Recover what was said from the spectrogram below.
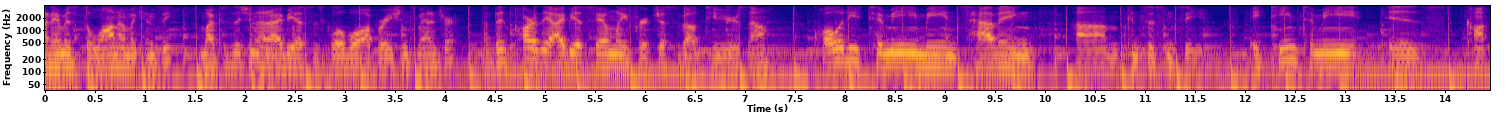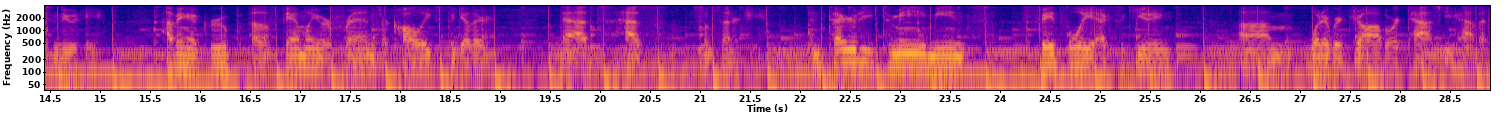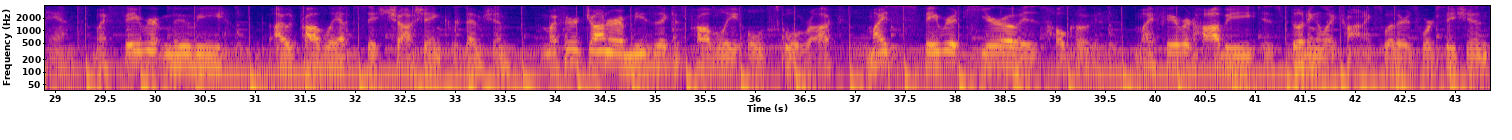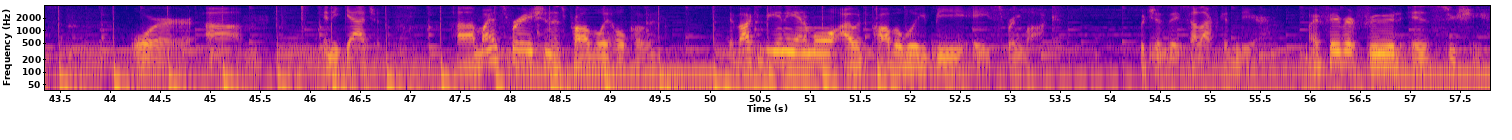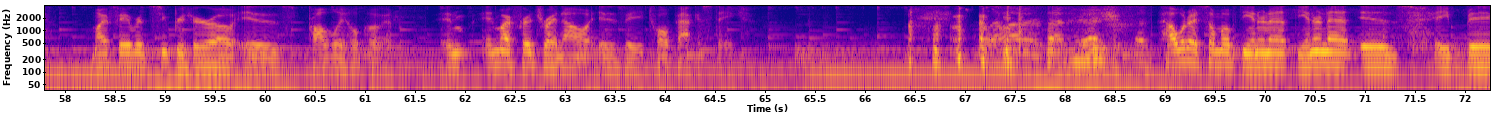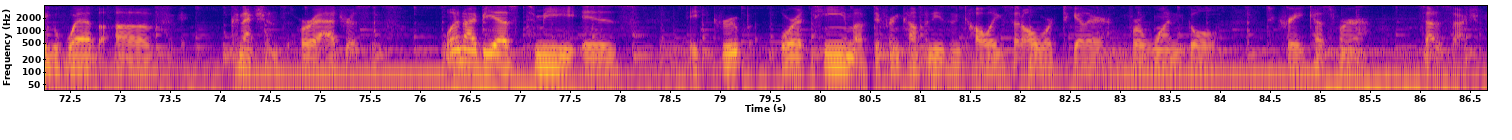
My name is Delano McKenzie. My position at IBS is Global Operations Manager. I've been part of the IBS family for just about two years now. Quality to me means having um, consistency. A team to me is continuity. Having a group of family or friends or colleagues together that has some synergy. Integrity to me means faithfully executing um, whatever job or task you have at hand. My favorite movie, I would probably have to say Shawshank Redemption. My favorite genre of music is probably old school rock. My favorite hero is Hulk Hogan. My favorite hobby is building electronics, whether it's workstations or um, any gadgets. Uh, my inspiration is probably Hulk Hogan. If I could be any animal, I would probably be a springbok, which is a South African deer. My favorite food is sushi. My favorite superhero is probably Hulk Hogan. In, in my fridge right now is a 12 pack of steak. that's good. That's How would I sum up the internet? The internet is a big web of connections or addresses. One IBS to me is a group or a team of different companies and colleagues that all work together for one goal to create customer satisfaction.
